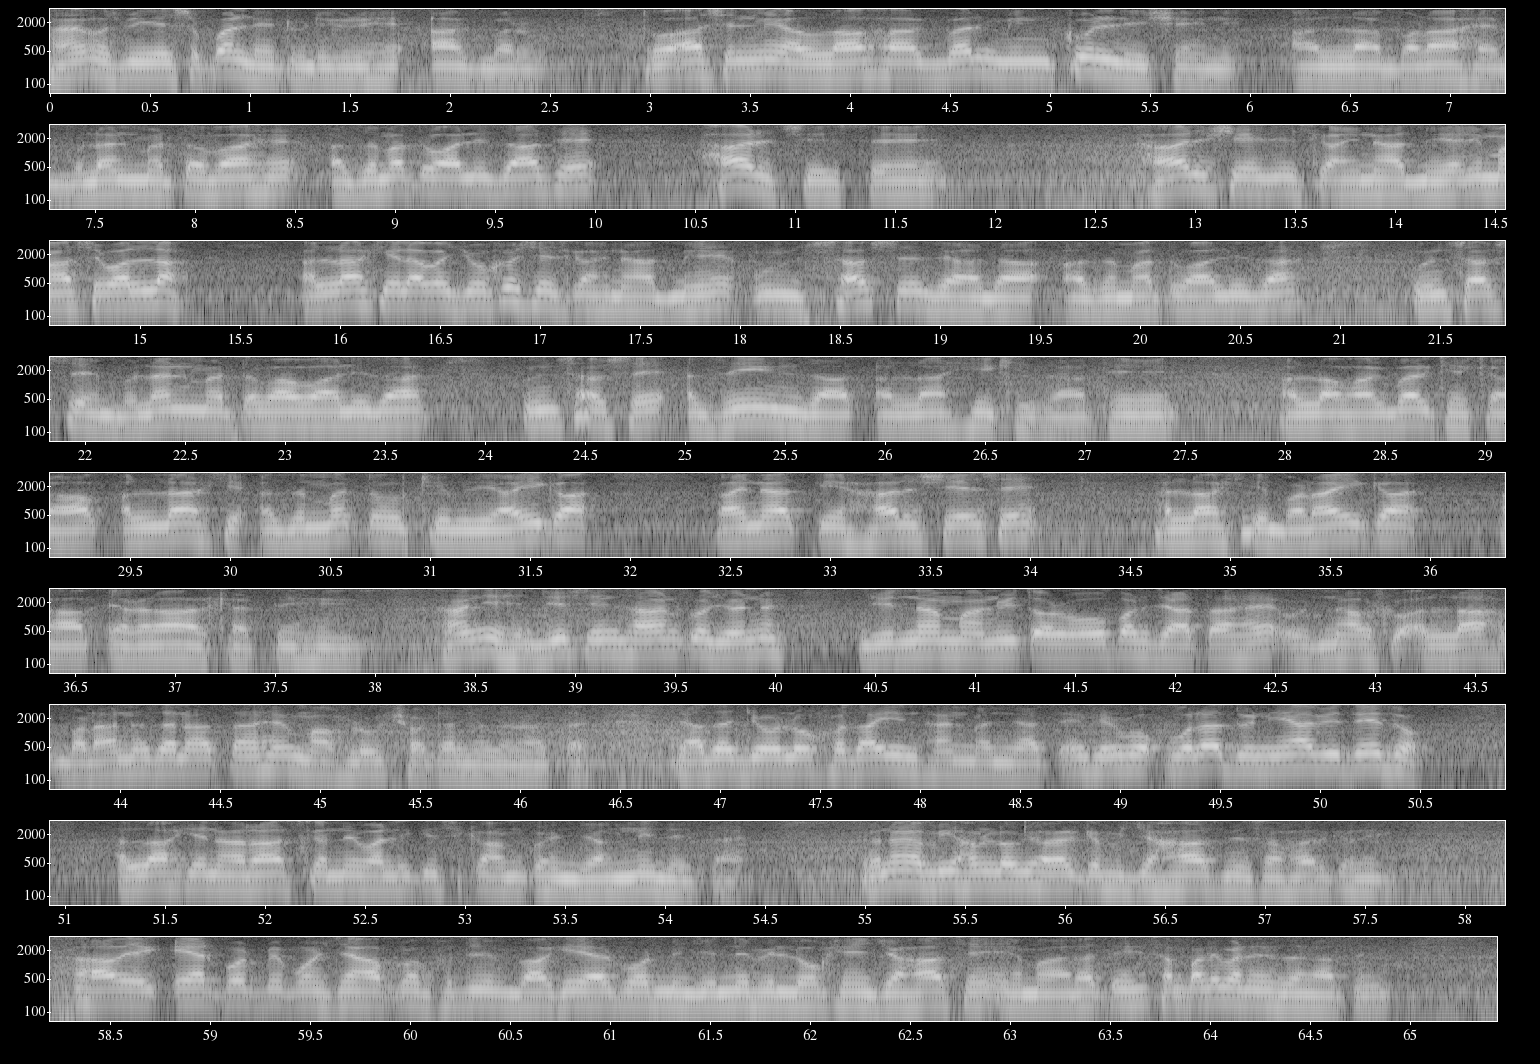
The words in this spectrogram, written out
ہاں اس میں یہ سپر لیٹو ڈگری ہے اکبر۔ تو اصل میں اللہ اکبر من کل شین اللہ بڑا ہے، بلند مرتبہ ہے، عظمت والی ذات ہے۔ ہر چیز سے، ہر چیز اس کائنات میں یعنی ماسو اللہ۔ اللہ کے علاوہ جو کچھ اس کائنات میں ہے، ان سب سے زیادہ عظمت والی ذات، ان سب سے بلند مرتبہ والی ذات، ان سب سے عظیم ذات اللہ ہی کی ذات ہے۔ اللہ اکبر کے آپ اللہ کی عظمت و کبریائی کا، کائنات کی ہر شے سے اللہ کی بڑائی کا آپ اقرار کرتے ہیں۔ ہاں جی جس انسان کو جو ہے نا، جتنا معنوی طور اوپر جاتا ہے، اتنا اس کو اللہ بڑا نظر آتا ہے، مخلوق چھوٹا نظر آتا ہے۔ زیادہ جو لوگ خدائی انسان بن جاتے ہیں، پھر وہ پورا دنیا بھی دے دو۔ اللہ کے ناراض کرنے والے کسی کام کو انجام نہیں دیتا ہے۔ تو نا، ابھی ہم لوگ اگر کبھی جہاز میں سفر کریں آپ ایک ایئرپورٹ پہ پہنچتے ہیں، آپ کو خود باقی ایئرپورٹ میں جتنے بھی لوگ ہیں، جہاز ہیں، عمارتیں ہیں، سب بڑے بڑے نظر آتے ہیں۔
